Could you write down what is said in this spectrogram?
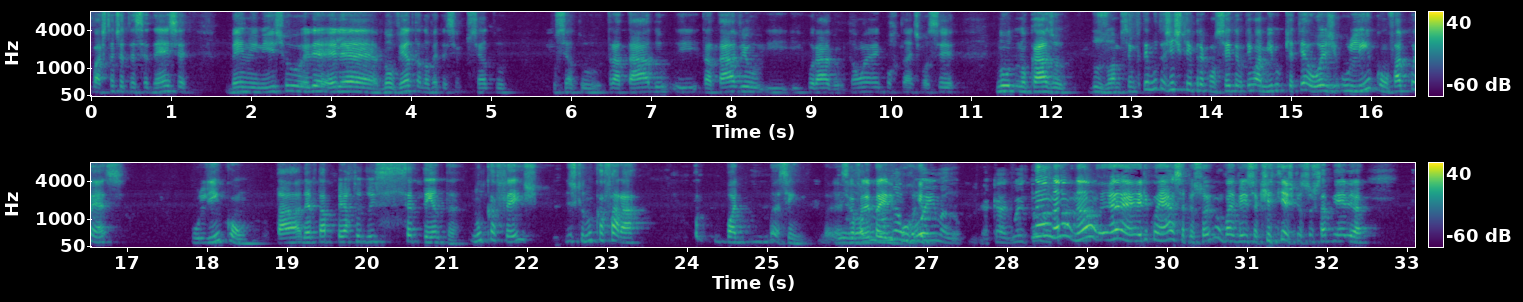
bastante antecedência, bem no início, ele, ele é 90%, 95% por cento tratado e tratável e, e, curável. Então é importante você, no, no caso dos homens, tem, tem muita gente que tem preconceito. Eu tenho um amigo que até hoje, o Lincoln, o Fábio conhece. O Lincoln tá, deve estar perto dos 70. Nunca fez, diz que nunca fará. Pode, assim, assim eu falei para ele. Por... Hein, maluco? Não, não, não. É, ele conhece a pessoa e não vai ver isso aqui, as pessoas sabem quem ele é.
